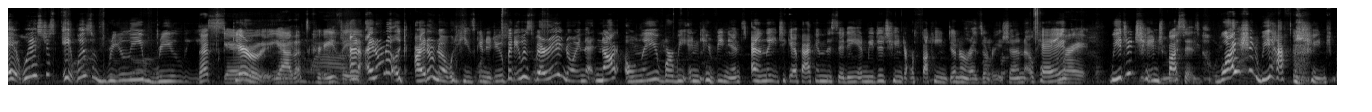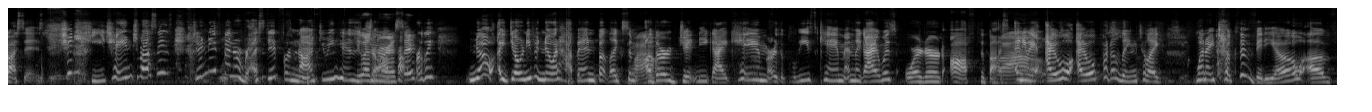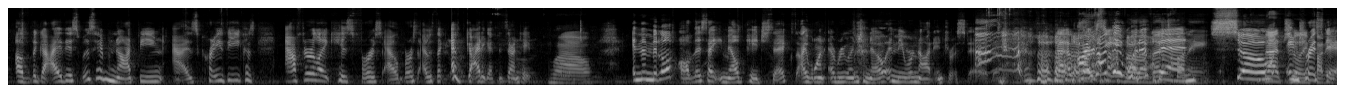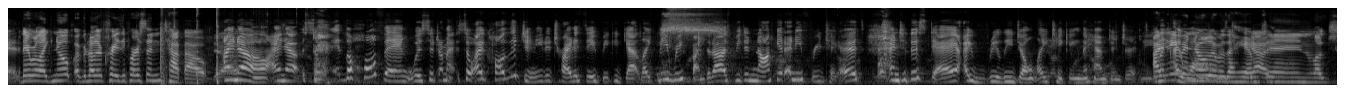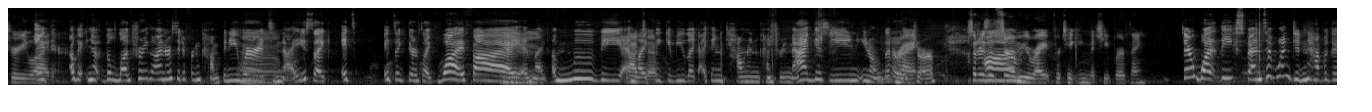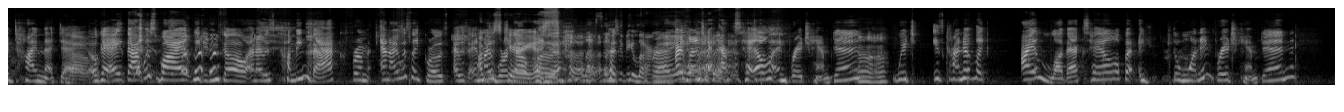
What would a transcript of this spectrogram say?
it was just, it was really, really That's scary. scary. Yeah, that's crazy. And I don't know, like, I don't know what he's gonna do, but it was very annoying that not only were we inconvenienced and late to get back in the city and we had to change our fucking dinner reservation, okay? right. We had to change buses. Why should we have to change buses? Should he change buses? Shouldn't he have been arrested for not doing his He wasn't job arrested? properly? No, I don't even know what happened, but like some Wow. other jitney guy came or the police came and the guy was ordered off the bus. Wow. Anyway, I will I will put a link to like when I took the video of of the guy, this was him not being as crazy because after like his first outburst, I was like, I've got to get this on tape. Wow. In the middle of all this, I emailed page six. I want everyone to know, and they were not interested. I thought they would have been funny. so That's really interested. funny. They were like, nope, another crazy person, tap out. I know, I know. So eh, the whole thing was such a mess. So I called the Jitney to try to see if we could get like they refunded us. We did not get any free tickets, and to this day, I really don't like taking the Hampton Jitney. I Like, didn't even know there won't. was a Hampton luxury liner. It's, okay, no, the luxury liner is a different company where it's Oh. nice. Like it's it's like there's like Wi-Fi and Mm. like a movie and like they give you like I think Town and Country magazine, you know, literature. So does it serve Um, you right for taking the cheaper thing? There was the expensive one didn't have a good time that day. Oh, okay, that was why we didn't go. And I was coming back from, and I was like gross. I was in I'm my just workout curious. clothes. Lesson to be learned. Right? I went to Exhale in Bridgehampton, Uh-huh. which is kind of like I love Exhale, but I, the one in Bridgehampton,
